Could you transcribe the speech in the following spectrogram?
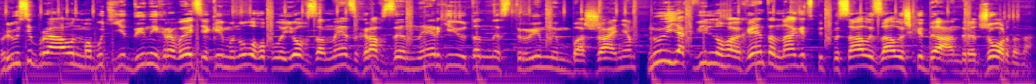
Брюсі Браун, мабуть, єдиний гравець, який минулого плей-офф за Нетс грав з енергією та нестримним бажанням. Ну і як вільного агента Нагетс підписали залишки Деандре Джордана.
